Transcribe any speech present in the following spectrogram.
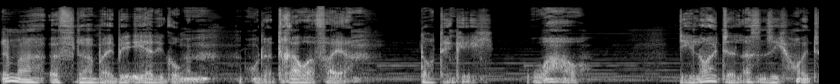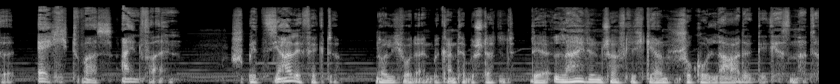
immer öfter bei Beerdigungen oder Trauerfeiern. Dort denke ich, wow, die Leute lassen sich heute echt was einfallen. Spezialeffekte. Neulich wurde ein Bekannter bestattet, der leidenschaftlich gern Schokolade gegessen hatte.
